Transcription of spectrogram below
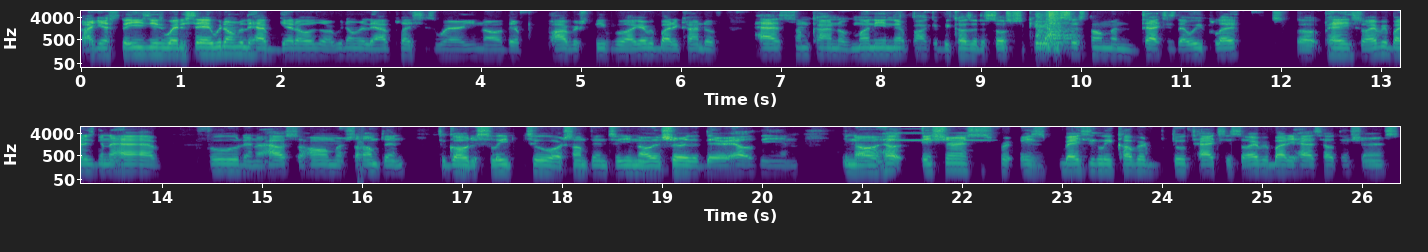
I guess the easiest way to say it, we don't really have ghettos or we don't really have places where, you know, they're impoverished people. Like everybody kind of has some kind of money in their pocket because of the social security system and taxes that we play so pay. So everybody's gonna have food and a house, a home, or something to go to sleep to, or something to you know ensure that they're healthy and you know health insurance is, is basically covered through taxes. So everybody has health insurance.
